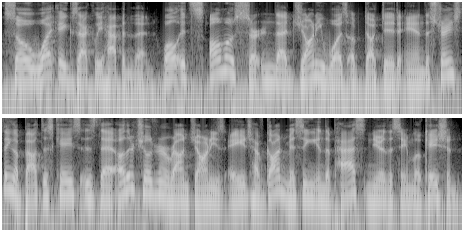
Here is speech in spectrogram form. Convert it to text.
So, what exactly happened then? Well, it's almost certain that Johnny was abducted, and the strange thing about this case is that other children around Johnny's age have gone missing in the past near the same location.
